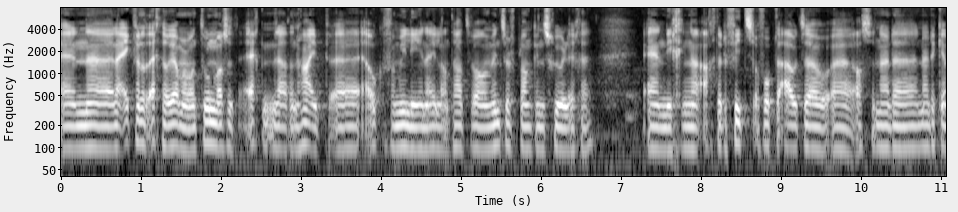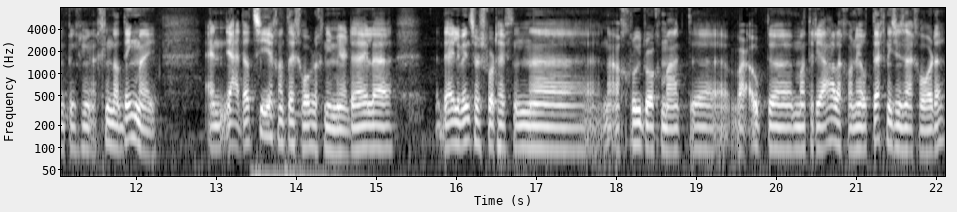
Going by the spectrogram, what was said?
En uh, nou, ik vind dat echt heel jammer, want toen was het echt inderdaad een hype. Uh, elke familie in Nederland had wel een windsurfplank in de schuur liggen. En die gingen achter de fiets of op de auto, uh, als ze naar de, naar de camping gingen, ging dat ding mee. En ja, dat zie je gewoon tegenwoordig niet meer. De hele, de hele windsurfsport heeft een, nou, een groei doorgemaakt waar ook de materialen gewoon heel technisch in zijn geworden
